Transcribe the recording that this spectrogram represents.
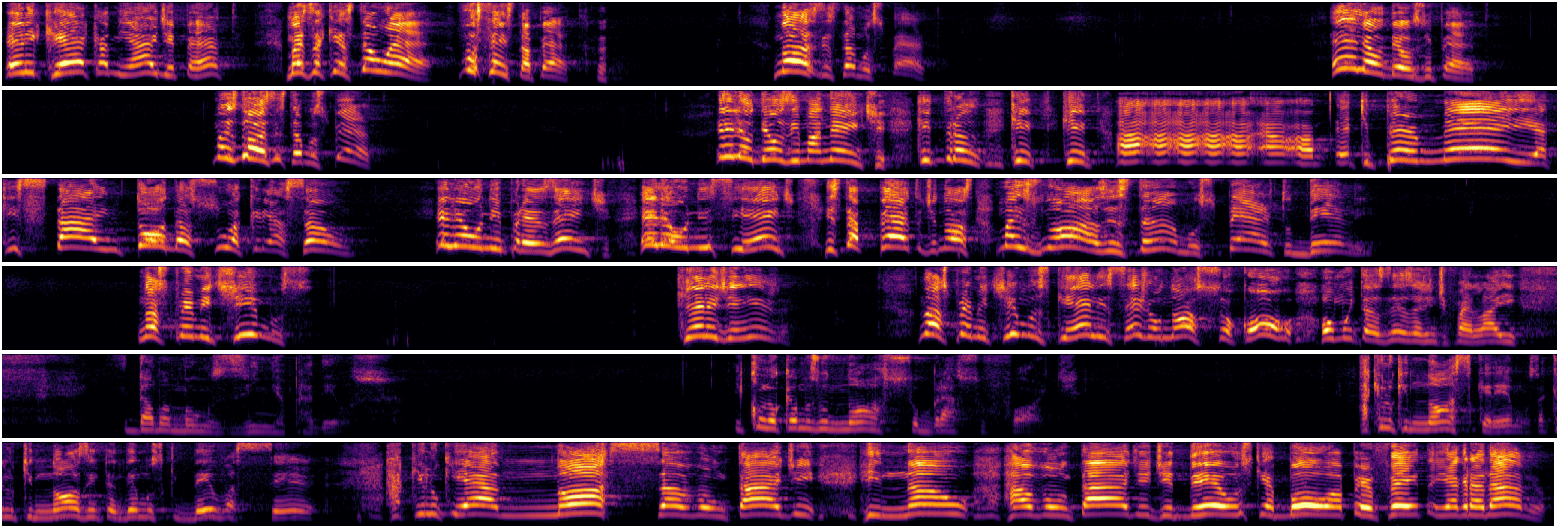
Ele quer caminhar de perto. Mas a questão é: você está perto? Nós estamos perto. Ele é o Deus de perto. Mas nós estamos perto. Ele é o Deus imanente, que, que, que, a, a, a, é, que permeia, que está em toda a sua criação. Ele é onipresente, ele é onisciente, está perto de nós, mas nós estamos perto dele. Nós permitimos que ele dirija. Nós permitimos que ele seja o nosso socorro, ou muitas vezes a gente vai lá e e dá uma mãozinha para Deus. E colocamos o nosso braço forte. Aquilo que nós queremos, aquilo que nós entendemos que deva ser, aquilo que é a nossa vontade e não a vontade de Deus, que é boa, perfeita e agradável.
